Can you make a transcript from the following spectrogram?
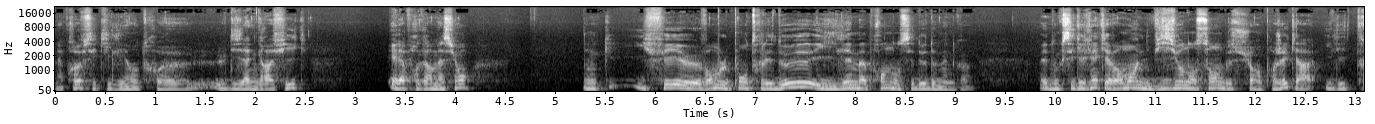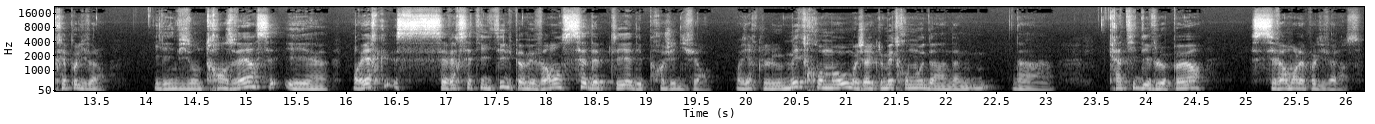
La preuve, c'est qu'il est entre euh, le design graphique et la programmation. Donc, il fait euh, vraiment le pont entre les deux et il aime apprendre dans ces deux domaines. Et donc, c'est quelqu'un qui a vraiment une vision d'ensemble sur un projet car il est très polyvalent. Il a une vision transverse et on va dire que sa versatilité lui permet vraiment de s'adapter à des projets différents. On va dire que le maître mot, moi je dirais que le maître mot d'un d'un creative développeur, c'est vraiment la polyvalence.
